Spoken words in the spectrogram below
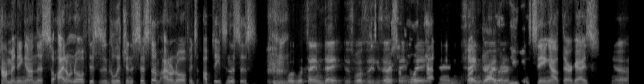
commenting on this. So I don't know if this is a glitch in the system. I don't know if it's updates in the system. This was the same day. This was the exact same like day that. and But same What driver. have you been seeing out there, guys, Yeah.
